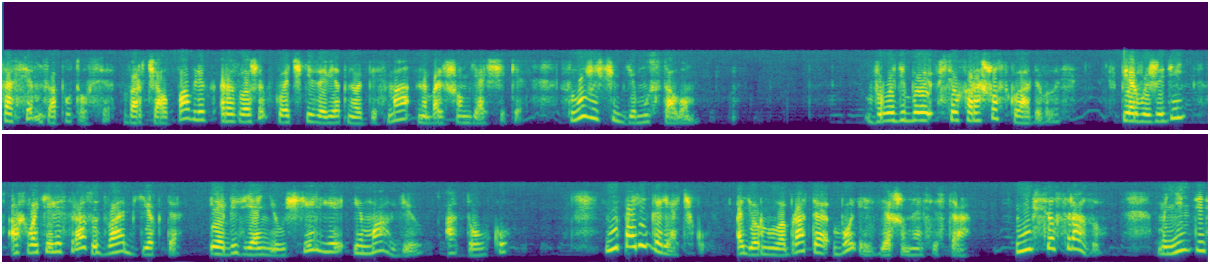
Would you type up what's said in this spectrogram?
«Совсем запутался», — ворчал Павлик, разложив клочки заветного письма на большом ящике, служащим ему столом. Вроде бы все хорошо складывалось. В первый же день охватили сразу два объекта — и обезьянье ущелье, и Магдию. А толку? «Не пари горячку», — одернула брата более сдержанная сестра. «Не все сразу. Мне здесь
